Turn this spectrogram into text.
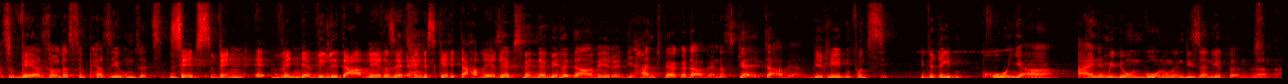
Also wer soll das denn per se umsetzen? Selbst wenn, äh, wenn der Wille da wäre, selbst wenn das Geld da wäre. Selbst wenn der Wille da wäre, die Handwerker da wären, das Geld da wären. Wir reden, von, wir reden pro Jahr eine Million Wohnungen, die saniert werden müssen. Ja.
